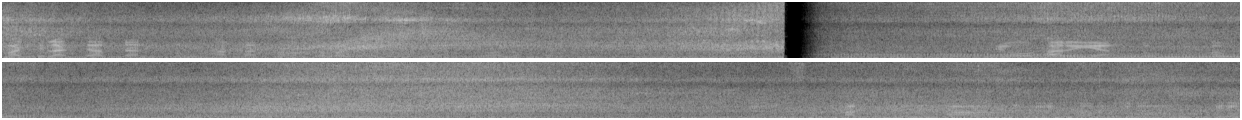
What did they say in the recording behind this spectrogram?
Maju lancar dan penghata sama-sama dengan tujuan Wonosari Yo Kabut yang sempat kenal di terminal kiri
